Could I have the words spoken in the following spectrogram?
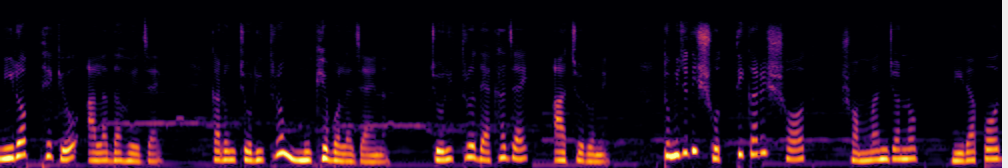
নীরব থেকেও আলাদা হয়ে যায়, কারণ চরিত্র মুখে বলা যায় না, চরিত্র দেখা যায় আচরণে। তুমি যদি সত্যিকারের সৎ, সম্মানজনক, নিরাপদ,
